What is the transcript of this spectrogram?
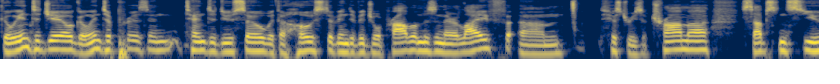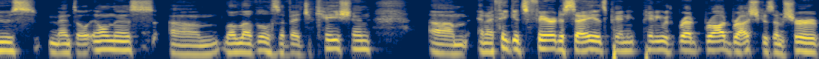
go into jail, go into prison, tend to do so with a host of individual problems in their life, um, histories of trauma, substance use, mental illness, um, low levels of education. Um, and I think it's fair to say it's painting, painting with broad, broad brush because I'm sure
